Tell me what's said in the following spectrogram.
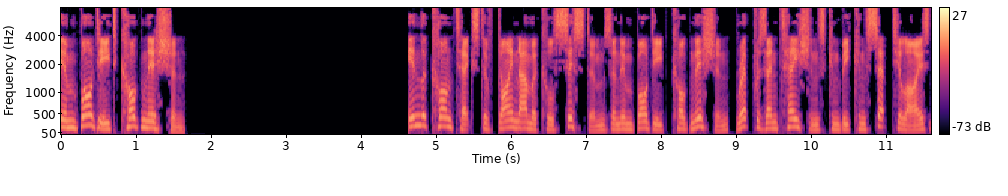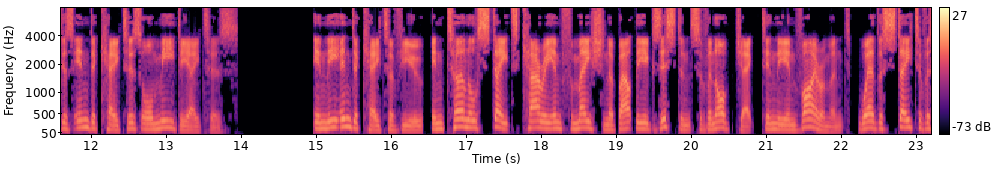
Embodied cognition in the context of dynamical systems and embodied cognition, representations can be conceptualized as indicators or mediators. In the indicator view, internal states carry information about the existence of an object in the environment, where the state of a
